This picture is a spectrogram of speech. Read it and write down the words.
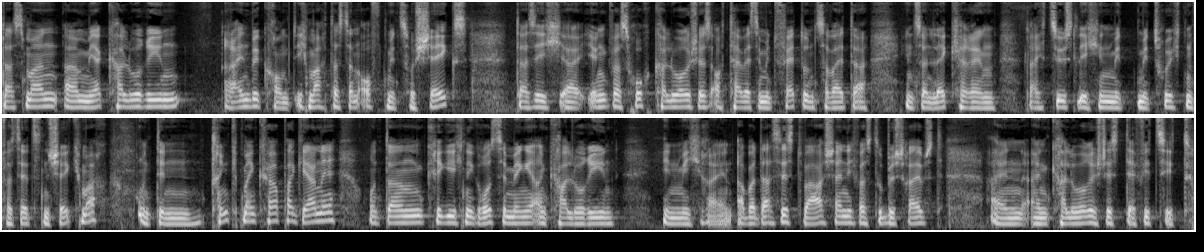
dass man äh, mehr Kalorien reinbekommt. Ich mache das dann oft mit so Shakes, dass ich äh, irgendwas Hochkalorisches, auch teilweise mit Fett und so weiter, in so einen leckeren, leicht süßlichen, mit, mit Früchten versetzten Shake mache. Und den trinkt mein Körper gerne und dann kriege ich eine große Menge an Kalorien in mich rein. Aber das ist wahrscheinlich, was du beschreibst, ein, ein kalorisches Defizit.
